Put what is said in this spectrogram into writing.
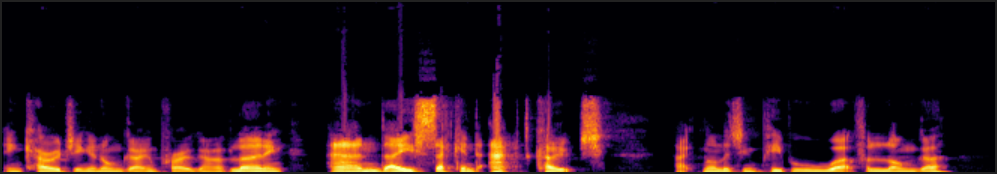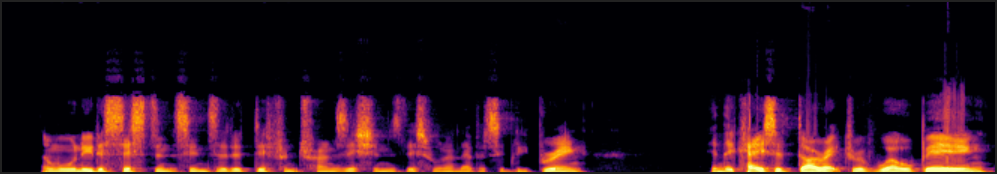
encouraging an ongoing program of learning, and a second act coach, acknowledging people will work for longer and will need assistance into the different transitions this will inevitably bring. In the case of Director of Wellbeing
